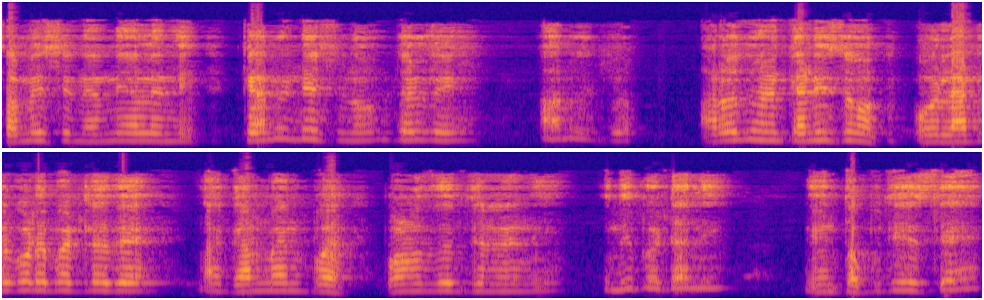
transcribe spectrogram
సమస్య నిర్ణయాలని క్యాబినెట్ జరిగే ఆమె ఆ రోజు నేను కనీసం ఒక లెటర్ కూడా పెట్టలేదే. నా గన్మ్యాన్ పునరుద్ధరించలేని. ఎందుకు పెట్టాలి? నేను తప్పు చేస్తే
